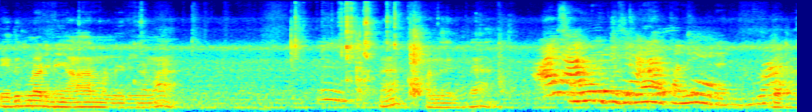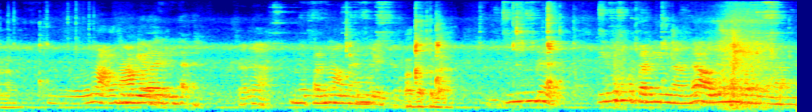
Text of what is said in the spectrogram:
இதுக்கு முன்னாடி நீங்கள் அலங்காரம் பண்ணுறீங்களாம்மா ஆ? பண்ணுவீங்களா? பக்கத்தில். இவங்க பண்ணியிருந்தாங்க அவங்க பண்ணியிருந்தாங்க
